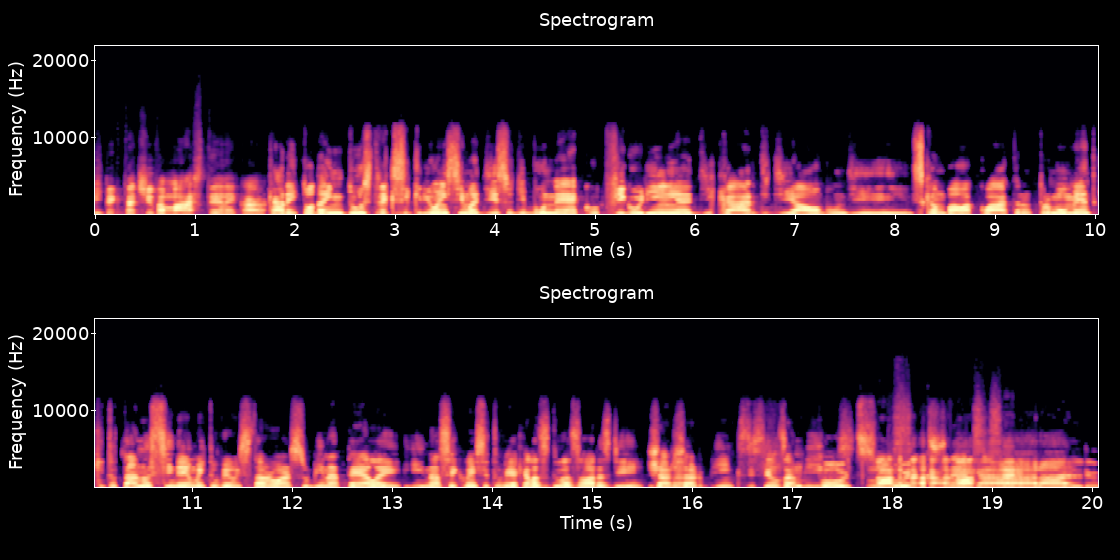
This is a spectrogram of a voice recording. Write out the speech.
e Expectativa master, né, cara? Cara, e toda a indústria que se criou em cima disso, de boneco, figurinha, de card, de álbum, de escambau A4, pro momento que tu tá no cinema e tu vê o Star Wars subir na tela e, e na sequência tu vê aquelas duas horas de Jar Jar Binks e seus amigos. Putz, Nossa, putz, cara, né, nossa, cara? sério. Caralho!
